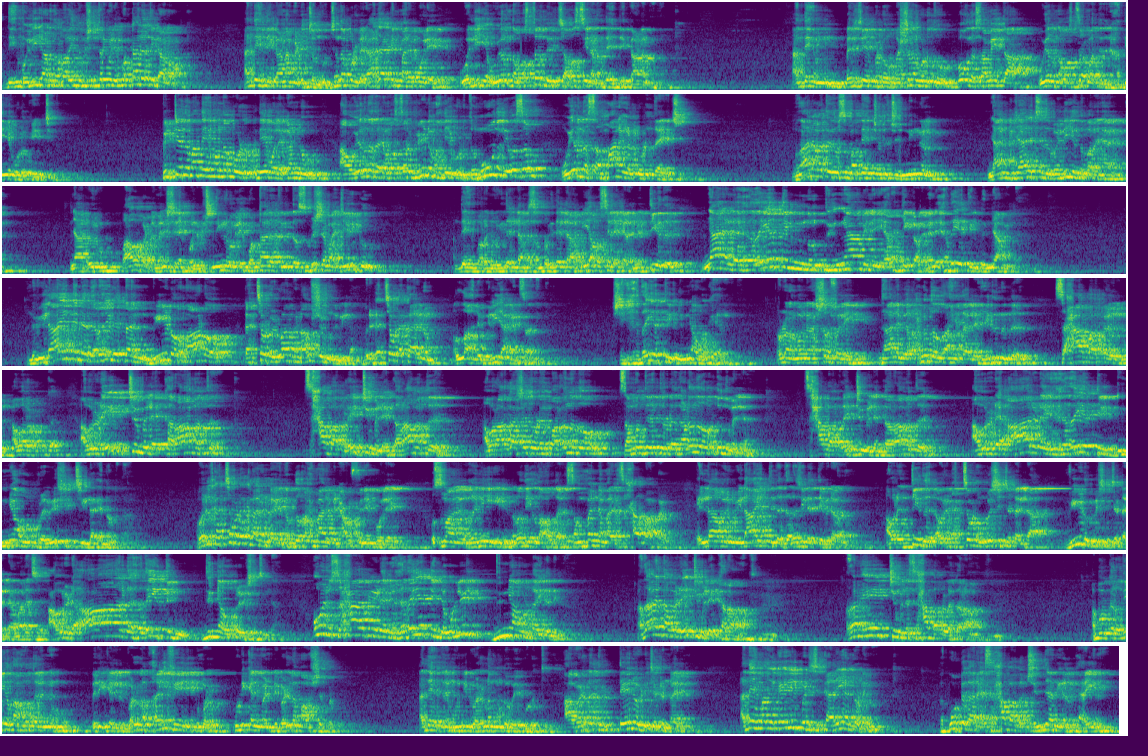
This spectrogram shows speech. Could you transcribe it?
അദ്ദേഹം വലിയാണെന്ന് പറയുന്നു പക്ഷെ ഇത്രയും വലിയ കൊട്ടാരത്തിലാണോ? അദ്ദേഹത്തെ കാണാൻ വേണ്ടി ചെന്നു. ചെന്നപ്പോൾ രാജാക്കന്മാരെ പോലെ വലിയ ഉയർന്ന വസ്ത്രം ധരിച്ച അവസ്ഥയിലാണ് അദ്ദേഹത്തെ കാണുന്നത്. അദ്ദേഹം പരിചയപ്പെട്ടു ഭക്ഷണം കൊടുത്തു പോകുന്ന സമയത്ത് ഉയർന്ന വസ്ത്രം അദ്ദേഹത്തിന് ഹതിയെ കൊടുക്കുകയും ചെയ്തു. പിറ്റേന്നും അദ്ദേഹം വന്നപ്പോൾ ഇതേപോലെ കണ്ടു ആ ഉയർന്ന തരം വസ്ത്രം വീണ്ടും ഹതിയെ കൊടുത്തു. മൂന്ന് ദിവസം ഉയർന്ന സമ്മാനങ്ങൾ കൊടുത്തയച്ചു. മൂന്നാമത്തെ ദിവസം അദ്ദേഹം ചോദിച്ചു നിങ്ങൾ ഞാൻ വിചാരിച്ചത് വലിയ എന്ന് പറഞ്ഞാൽ ഞാൻ ഒരു പാവപ്പെട്ട മനുഷ്യനെ പോലെ പക്ഷെ നിങ്ങൾ വലിയ കൊട്ടാരത്തിൽ ഇത്ര സുഭിക്ഷമായി ജീവിക്കുന്നു. അദ്ദേഹം പറഞ്ഞു ഇതെല്ലാം സംഭവം ഇതെല്ലാം ഈ അവസ്ഥയിലേക്കാണ് എത്തിയത്. ഞാൻ എന്റെ ഹൃദയത്തിൽ നിന്നും ദുഞ്ഞാവിനെ ഇറക്കിക്കളഞ്ഞു. എന്റെ ഹൃദയത്തിൽ ദുഞ്ഞാവില്ല വിലായത്തിന്റെ ദറജിലെത്താൻ വീടോ നാടോ കച്ചവടം ഒഴിവാക്കേണ്ട ആവശ്യമൊന്നുമില്ല. ഒരു കച്ചവടക്കാരനും അള്ളാഹിന്റെ വലിയാകാൻ സാധിക്കും. പക്ഷെ ഹൃദയത്തിൽ ദുഞ്ഞാവ് കയറി അതുകൊണ്ടാണ് മൗലൻ അഷ്റഫ് അലി ധാനവി റഹ്മത്തുല്ലാഹി താല ഇരുന്നിട്ട് സഹാബാക്കൾ അവർ അവരുടെ ഏറ്റവും വലിയ കറാമത്ത് സഹാബാക്കൾ ഏറ്റവും വലിയ കറാമത്ത് അവർ ആകാശത്തൂടെ പറന്നതോ സമുദ്രത്തിലൂടെ നടന്നതോ ഒന്നുമില്ല സഹാബാക്കൾ ഏറ്റവും വലിയ കറാമത്ത് അവരുടെ ആരുടെ ഹൃദയത്തിൽ ദുന്യാവ് പ്രവേശിച്ചില്ല എന്നുള്ളതാണ്. അവരിൽ കച്ചവടക്കാരുണ്ടായിരുന്നു അബ്ദുറഹ്മാൻ ബിൻ ഔഫിനെ പോലെ. ഉസ്മാൻ ഖനി തആല സമ്പന്നമായ സഹാബാക്കൾ എല്ലാവരും വിലായത്തിന്റെ ദർജിലെത്തിയവരാണ്. അവർ എത്തിയത് അവർ കച്ചവടം ഉപേക്ഷിച്ചിട്ടല്ല വീട് ഉപേക്ഷിച്ചിട്ടല്ല മറിച്ച് അവരുടെ ആരുടെ ഹൃദയത്തിൽ ദുന്യാവ് പ്രവേശിച്ചില്ല. ഒരു സഹാബിയുടെ ഹൃദയത്തിന്റെ ഉള്ളിൽ ദുന്യാവ് ഉണ്ടായിരുന്നില്ല അതായത് അവരുടെ ഏറ്റവും വലിയ കറാമത്ത്. അതാണ് ഏറ്റവും വലിയ സഹാബാക്കളുടെ കറാമത്ത്. റളിയല്ലാഹു തആല ഒരിക്കൽ വെള്ളം ഖലീഫയായിരിക്കുമ്പോൾ കുടിക്കാൻ വേണ്ടി വെള്ളം ആവശ്യപ്പെട്ടു. അദ്ദേഹത്തിന് മുന്നിൽ വെള്ളം കൊണ്ടുപോയി കൊടുത്തു. ആ വെള്ളത്തിൽ തേനൊടിച്ചിട്ടുണ്ടായിരുന്നു അദ്ദേഹം അത് കയ്യിൽ പിടിച്ച് കരയാൻ തുടങ്ങി. കൂട്ടുകാരായ സഹാബാക്കൾ ചിന്താനികൾ കരയുന്നു.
